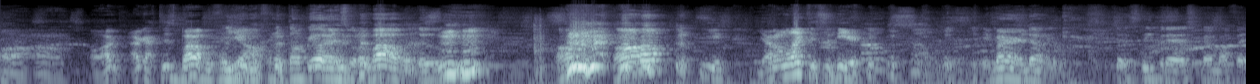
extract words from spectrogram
Oh, uh, oh, I, I got this Bible for you. I'm gonna thump your ass with a Bible, dude. Mm-hmm. Uh huh. Yeah, y'all don't like this in here. It burned, don't it? That stupid ass smell my face.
